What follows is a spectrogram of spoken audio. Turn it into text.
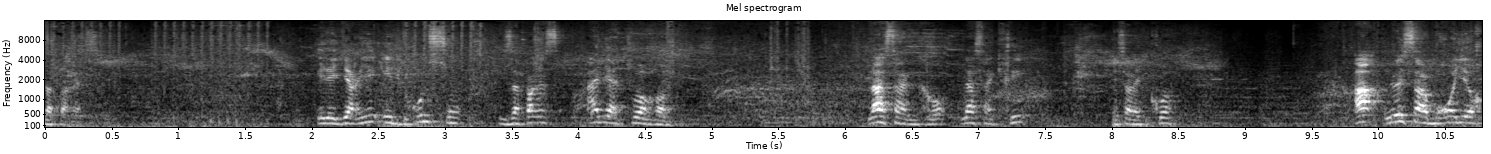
apparaissent. Et les guerriers et drones sont, ils apparaissent aléatoires. Là, ça, là, ça crie. Et ça va être quoi? Ah, lui, c'est un broyeur.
